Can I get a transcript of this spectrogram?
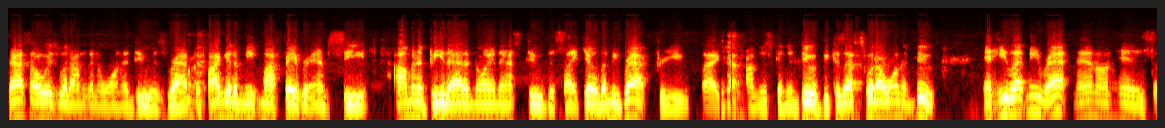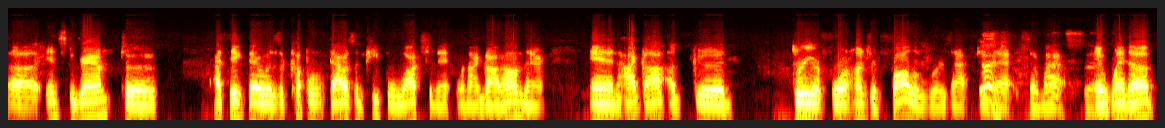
That's always what I'm gonna want to do is rap. Right. If I get to meet my favorite MC, I'm gonna be that annoying ass dude that's like, "Yo, let me rap for you." Like, yeah. I'm just gonna do it because that's what I want to do. And he let me rap, man, on his uh, Instagram. To I think there was a couple thousand people watching it when I got on there, and I got a good three or four hundred followers after Good. that. So my uh, it went up.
